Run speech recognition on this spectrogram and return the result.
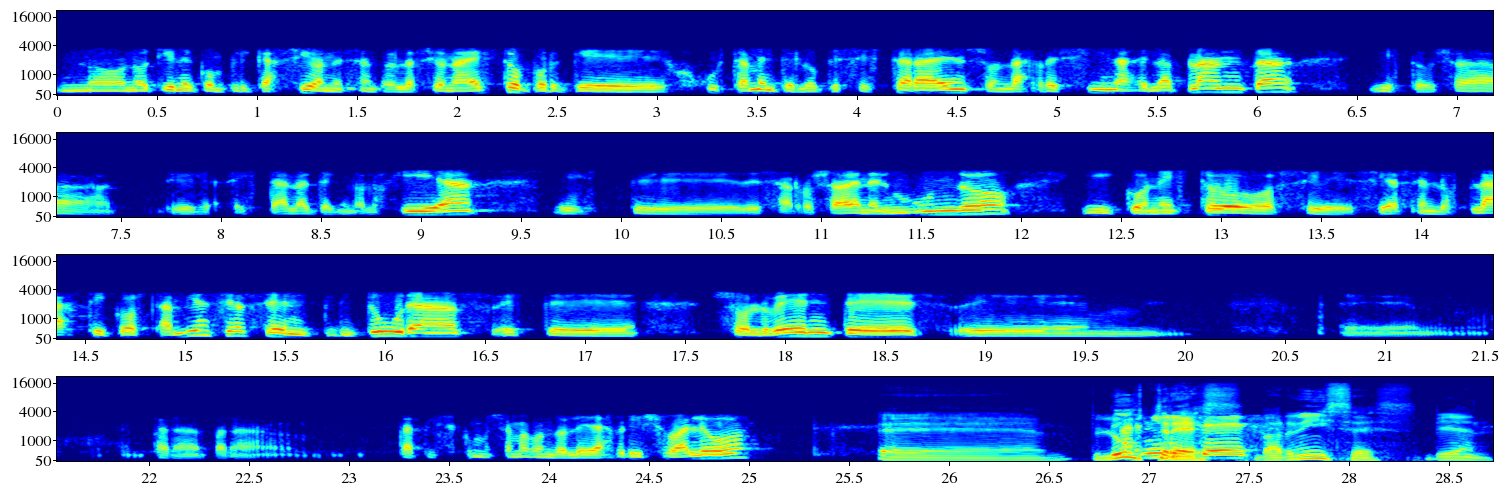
no, no tiene complicaciones en relación a esto porque justamente lo que se extraen son las resinas de la planta y esto ya eh, está la tecnología este, desarrollada en el mundo y con esto se, se hacen los plásticos. También se hacen pinturas, este, solventes, eh, eh, para, para tapiz, ¿cómo se llama cuando le das brillo a algo? Eh, lustres, barnices, bien.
